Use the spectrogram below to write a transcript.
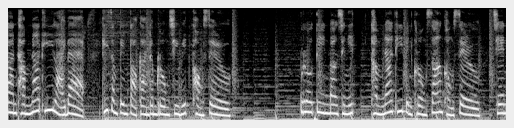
การทำหน้าที่หลายแบบ ที่จำเป็นต่อการดำรงชีวิตของเซลล์ โปรตีนบางชนิดทำหน้าที่เป็นโครงสร้างของเซลล์ เช่น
